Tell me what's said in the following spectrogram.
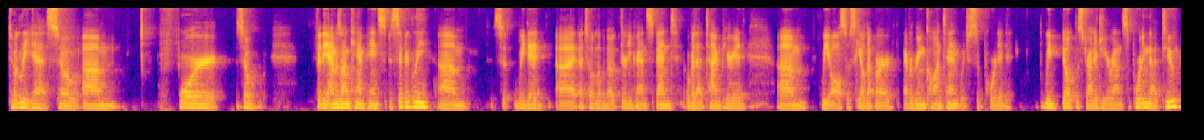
Totally, yeah. So um, for so for the Amazon campaign specifically, um, so we did uh, a total of about 30 grand spent over that time period. Um, we also scaled up our evergreen content, which supported. We built the strategy around supporting that too,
